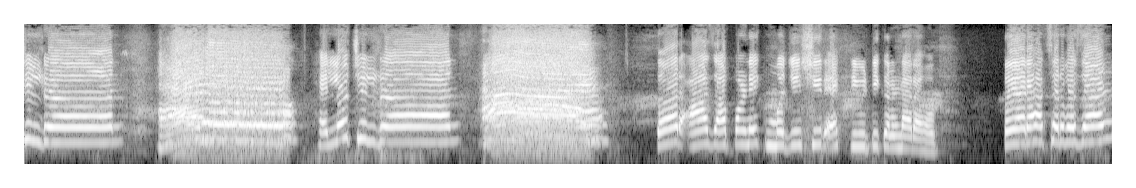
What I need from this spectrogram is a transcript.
children. हॅलो चिल्ड्रन तर आज आपण एक मजेशीर ऍक्टिव्हिटी करणार आहोत. तयार आहात सर्वजण?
